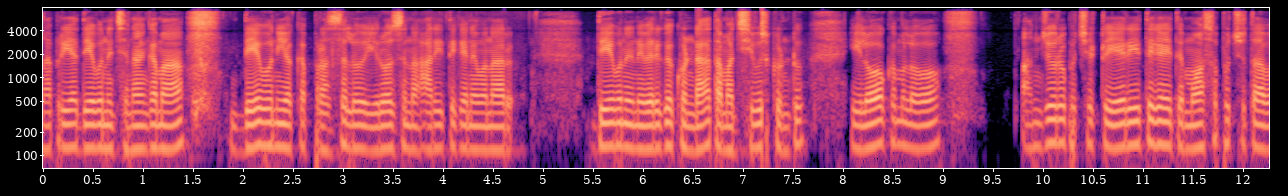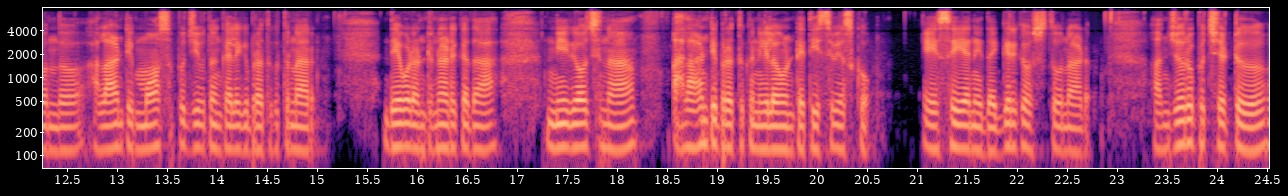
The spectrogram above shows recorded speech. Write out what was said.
నా ప్రియ దేవుని జనాంగమా దేవుని యొక్క ప్రజలు ఈ రోజున ఆ రీతిగానే ఉన్నారు. దేవునిని వెరగకుండా తమ జీవించుకుంటూ ఈ లోకంలో అంజూరపు చెట్టు ఏ రీతిగా అయితే మోసపుచ్చుతా ఉందో అలాంటి మోసపు జీవితం కలిగి బ్రతుకుతున్నారు. దేవుడు అంటున్నాడు కదా నీ రోజున అలాంటి బ్రతుకు నీలో ఉంటే తీసివేసుకో. ఏసయ్య నీ దగ్గరికి వస్తున్నాడు. అంజూరపు చెట్టు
